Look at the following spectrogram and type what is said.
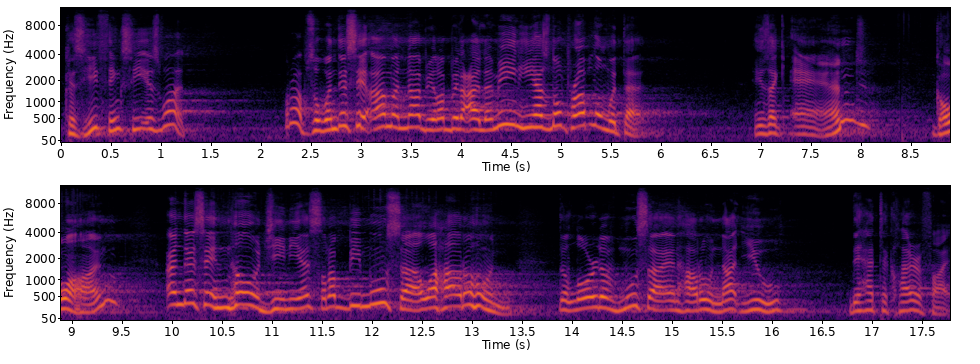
Because he thinks he is what? Rabb. So when they say Amanna bi Rabbil Alameen, he has no problem with that. He's like, and? Go on. And they say, no, genius, Rabbi Musa wa Harun. The Lord of Musa and Harun, not you. They had to clarify.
